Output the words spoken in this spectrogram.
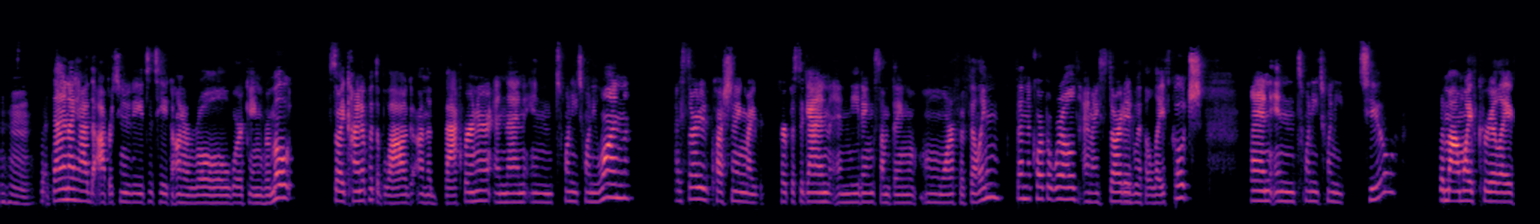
Mm-hmm. But then I had the opportunity to take on a role working remote. So I kind of put the blog on the back burner. And then in 2021, I started questioning my purpose again and needing something more fulfilling than the corporate world. And I started with a life coach. And in 2022, the mom wife career life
